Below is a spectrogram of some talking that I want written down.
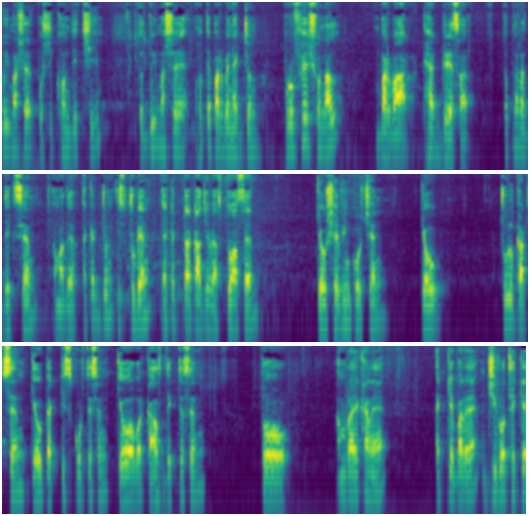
দুই মাসের প্রশিক্ষণ দিচ্ছি। তো দুই মাসে হতে পারবেন একজন প্রফেশনাল বারবার হেয়ার ড্রেসার তো আপনারা দেখছেন, আমাদের এক একজন স্টুডেন্ট এক একটা কাজে ব্যস্ত আছেন। কেউ শেভিং করছেন, কেউ চুল কাটছেন, কেউ প্র্যাকটিস করতেছেন, কেউ আবার কাজ দেখতেছেন। তো আমরা এখানে একেবারে জিরো থেকে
